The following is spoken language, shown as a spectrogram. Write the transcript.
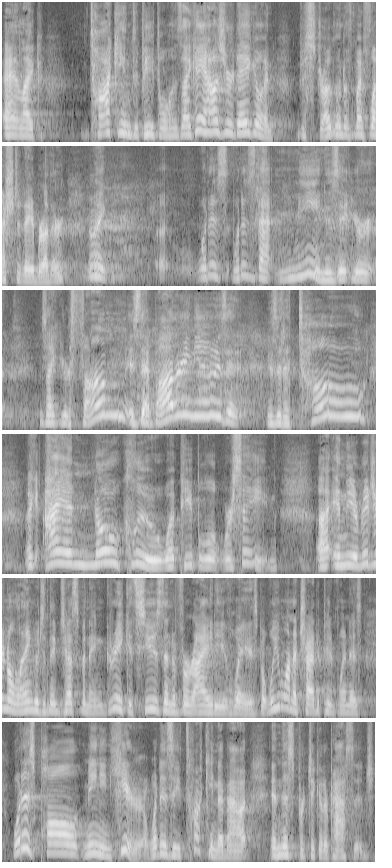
and like talking to people, it's like, hey, how's your day going? I'm just struggling with my flesh today, brother. I'm like, uh, what, is, what does that mean? Is it your, is like your thumb? Is that bothering you? Is it, is it a toe? Like, I had no clue what people were saying. Uh, in the original language of the New Testament in Greek, it's used in a variety of ways, but we want to try to pinpoint is what is Paul meaning here? What is he talking about in this particular passage?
